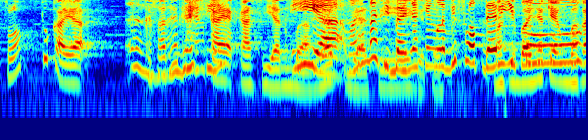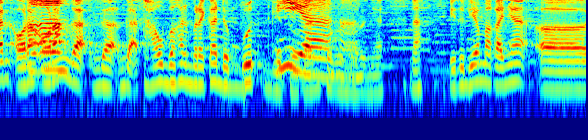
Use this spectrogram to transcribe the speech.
flop tuh kayak kesannya enggak kayak sih. kayak kasihan Iya, banget. nggak masih sih, banyak gitu. yang lebih flop dari masih itu. banyak yang bahkan orang-orang nggak nggak nggak tahu bahkan mereka debut gitu Iya, kan sebenarnya. Nah itu dia makanya eh,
